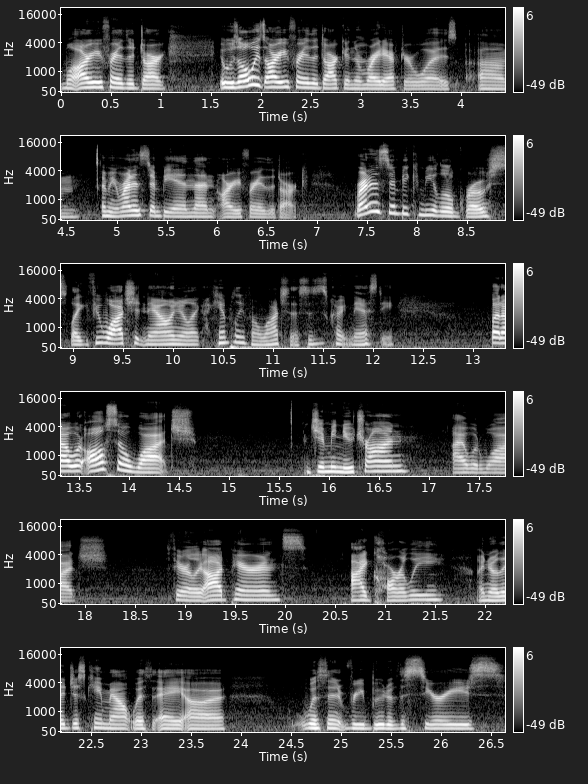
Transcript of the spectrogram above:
well are you afraid of the dark? It was always are you afraid of the dark and then right after was um i mean ren and stimpy and then are you afraid of the dark. Ren and stimpy can be a little gross. Like if you watch it now and you're like i can't believe i watched this. This is quite nasty. But i would also watch jimmy neutron i would watch fairly odd parents icarly I know they just came out with a uh, with a reboot of the series.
